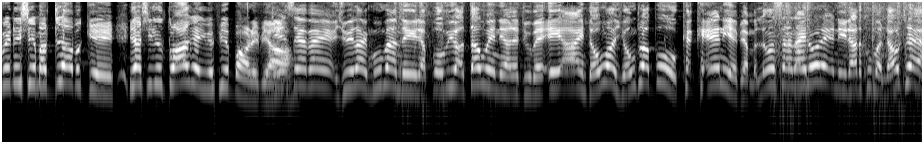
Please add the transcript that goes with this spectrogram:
finishing မှာ double K ရရှိလို့သွားခဲ့ရွေးဖြစ်ပါတယ်ဗျာ Day7 ရဲ့အရွေးလိုက် movement လေးတွေပို့ပြီးတော့အသက်ဝင်နေရတဲ့သူပဲ AI လုံးဝရုံထွက်ဖို့ခက်ခဲနေရဗျမလွန်ဆန်နိုင်တော့တဲ့အနေအထားတစ်ခုမှနောက်ထပ်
